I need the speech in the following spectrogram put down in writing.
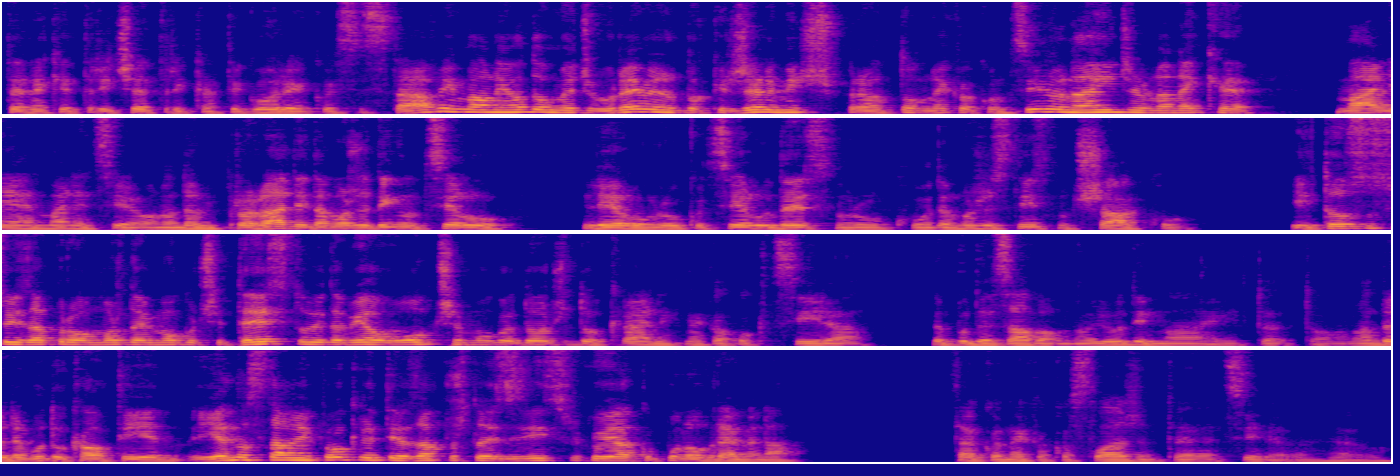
te neke 3-4 kategorije koje se stavim, ali onda u vremenu dok želim ići prema tom nekakvom cilju, naiđem na neke manje, manje cilje, ono da mi proradi da može dignuti cijelu lijevu ruku, cijelu desnu ruku, da može stisnuti šaku. I to su svi zapravo možda i mogući testovi da bi ja uopće mogao doći do krajnjeg nekakvog cilja, da bude zabavno ljudima i to je to. Ono, da ne budu kao ti jednostavni pokreti, zapravo što iziskuju jako puno vremena. Tako nekako slažem te ciljeve. Evo.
